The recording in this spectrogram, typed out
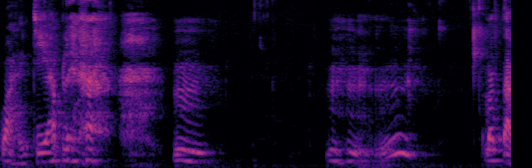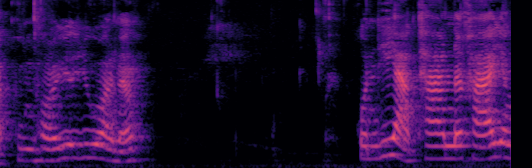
หวานเจี๊ยบเลยนะ อืม อืมมันตักพุงท้อยยั่วๆนะ คนที่อยากทานนะคะ ยัง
